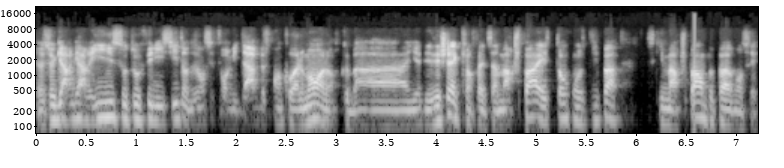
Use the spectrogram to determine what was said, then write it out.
euh, se gargarise, s'auto-félicite en disant c'est formidable, franco-allemand, alors que bah il y a des échecs, en fait, ça marche pas, et tant qu'on se dit pas ce qui marche pas, on peut pas avancer.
